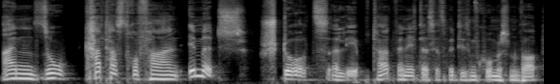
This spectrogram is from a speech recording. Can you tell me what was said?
einen so katastrophalen Image-Sturz erlebt hat, wenn ich das jetzt mit diesem komischen Wort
